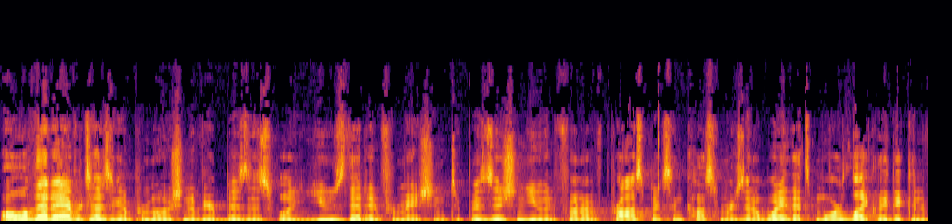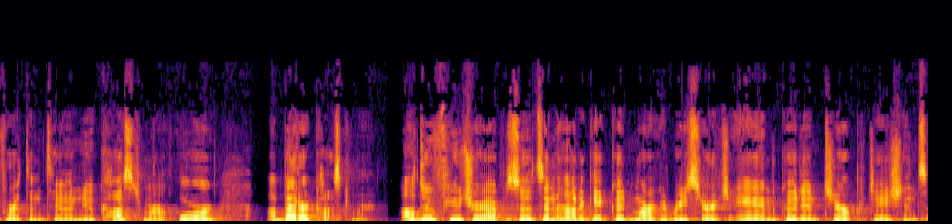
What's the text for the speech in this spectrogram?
All of that advertising and promotion of your business will use that information to position you in front of prospects and customers in a way that's more likely to convert them to a new customer or a better customer. I'll do future episodes on how to get good market research and good interpretations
